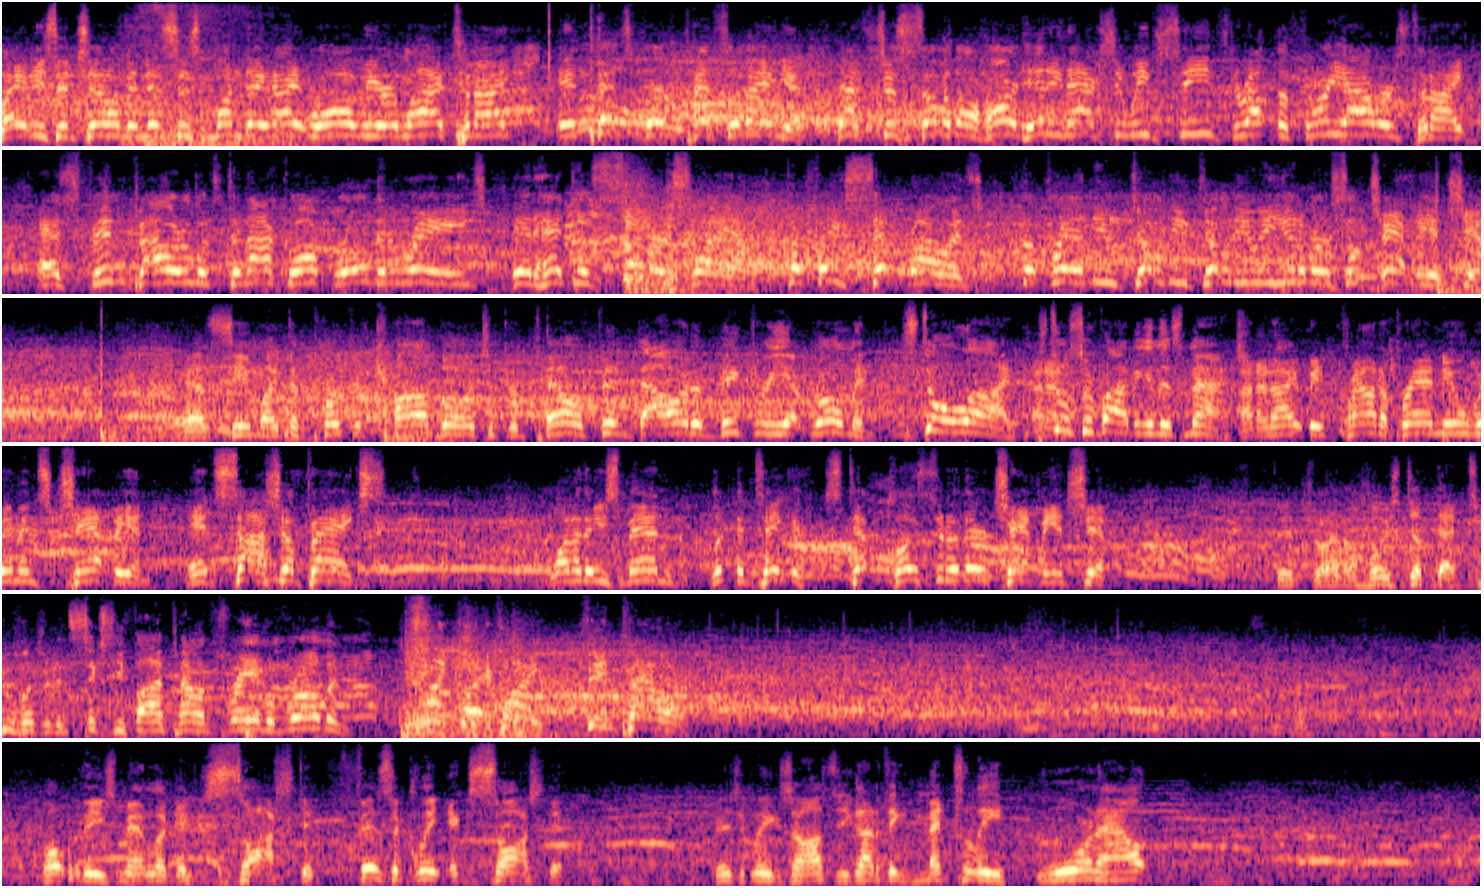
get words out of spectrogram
Ladies and gentlemen, this is Monday Night Raw. We are live tonight in Pittsburgh, Pennsylvania. That's just some of the hard-hitting action we've seen throughout the three hours tonight as Finn Balor looks to knock off Roman Reigns and head to SummerSlam to face Seth Rollins, the brand new WWE Universal Championship. Yeah, it seemed like the perfect combo to propel Finn Balor to victory at Roman. Still alive, still surviving in this match. And tonight we've crowned a brand new women's champion in Sasha Banks. One of these men looking to take a step closer to their championship. Finn trying to hoist up that 265-pound frame of Roman. Sling blade by Finn Balor. Both of these men look exhausted, physically exhausted. Physically exhausted, you got to think mentally worn out.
